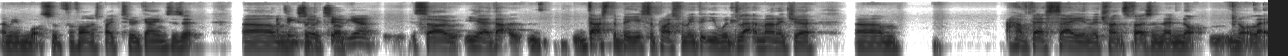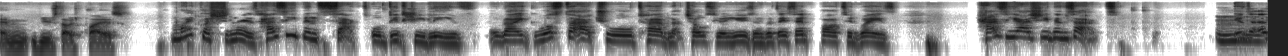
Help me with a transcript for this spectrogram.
I mean, what's Fofana's played two games, is it? Um, I think so too. Yeah. So yeah, that that's the biggest surprise for me that you would let a manager um, have their say in the transfers and then not not let him use those players. My question is: Has he been sacked or did he leave? Like, what's the actual term that Chelsea are using? Because they said parted ways. Has he actually been sacked? Mm. Is it a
